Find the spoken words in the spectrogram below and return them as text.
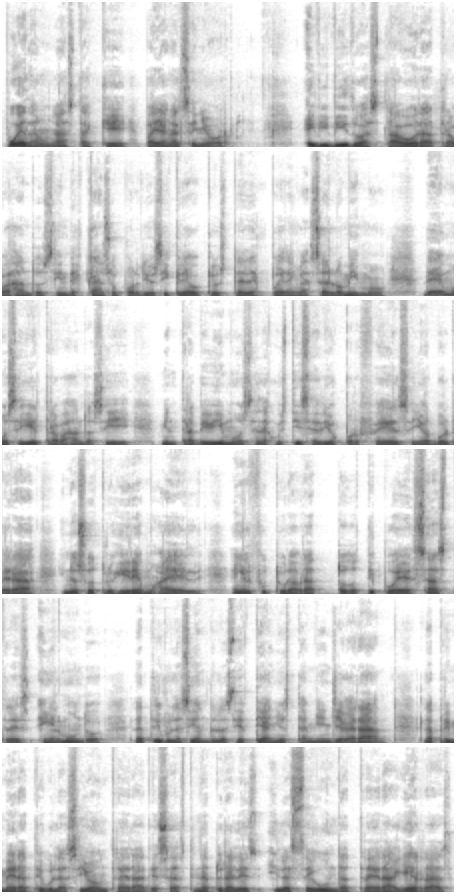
puedan hasta que vayan al Señor. He vivido hasta ahora trabajando sin descanso por Dios y creo que ustedes pueden hacer lo mismo. Debemos seguir trabajando así. Mientras vivimos en la justicia de Dios por fe, el Señor volverá y nosotros iremos a Él. En el futuro habrá todo tipo de desastres en el mundo. La tribulación de los siete años también llegará. La primera tribulación traerá desastres naturales y la segunda traerá guerras,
